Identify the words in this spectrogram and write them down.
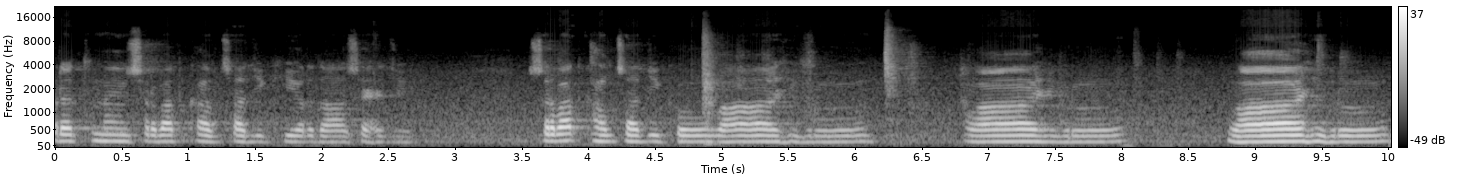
ਪ੍ਰਥਮੇ ਸਰਬੱਤ ਖਾਲਸਾ ਜੀ ਕੀ ਅਰਦਾਸ ਹੈ ਜੀ। ਸਰਬੱਤ ਖਾਲਸਾ ਜੀ ਕੋ ਵਾਹਿਗੁਰੂ ਵਾਹਿਗੁਰੂ ਵਾਹਿਗੁਰੂ।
